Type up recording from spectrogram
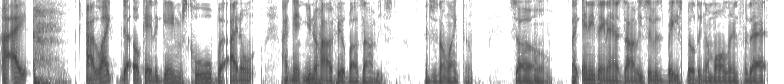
I I, I like the okay. The game is cool, but I don't. I can you know how I feel about zombies. I just don't like them. So like anything that has zombies, if it's base building, I'm all in for that.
